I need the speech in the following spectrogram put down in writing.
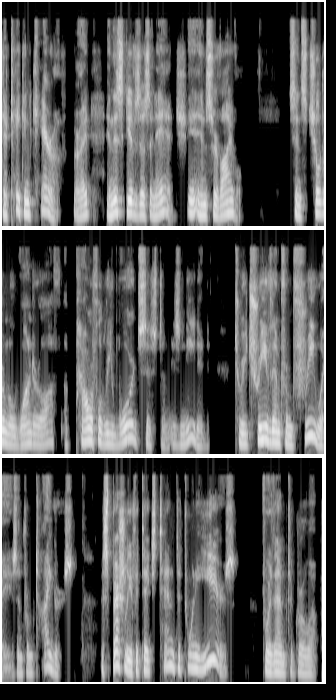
they're taken care of, right? And this gives us an edge in, in survival. Since children will wander off, a powerful reward system is needed to retrieve them from freeways and from tigers, especially if it takes 10 to 20 years for them to grow up.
